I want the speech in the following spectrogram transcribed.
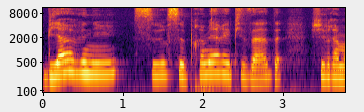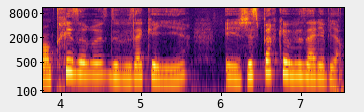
Bienvenue sur ce premier épisode. Je suis vraiment très heureuse de vous accueillir et j'espère que vous allez bien.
